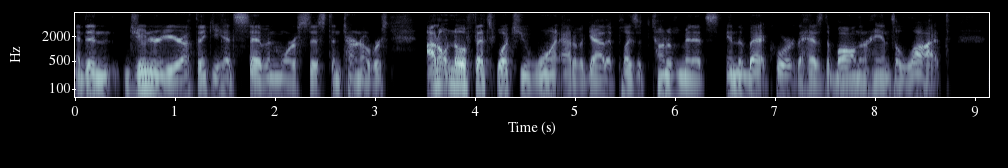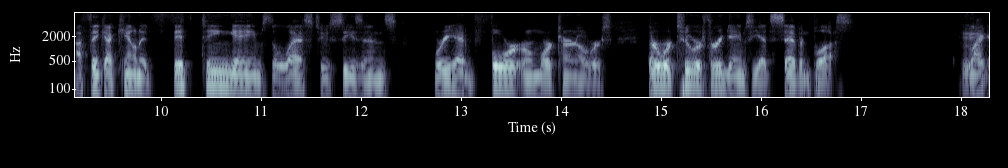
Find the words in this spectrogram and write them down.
And then junior year, I think he had seven more assists than turnovers. I don't know if that's what you want out of a guy that plays a ton of minutes in the backcourt that has the ball in their hands a lot. I think I counted 15 games the last two seasons where he had four or more turnovers. There were two or three games he had seven plus. Hmm. Like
